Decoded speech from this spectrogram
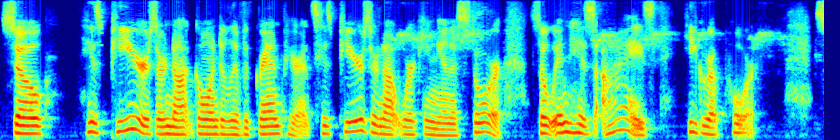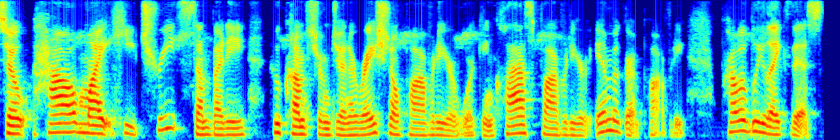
So his peers are not going to live with grandparents. His peers are not working in a store. So, in his eyes, he grew up poor. So, how might he treat somebody who comes from generational poverty or working class poverty or immigrant poverty? Probably like this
